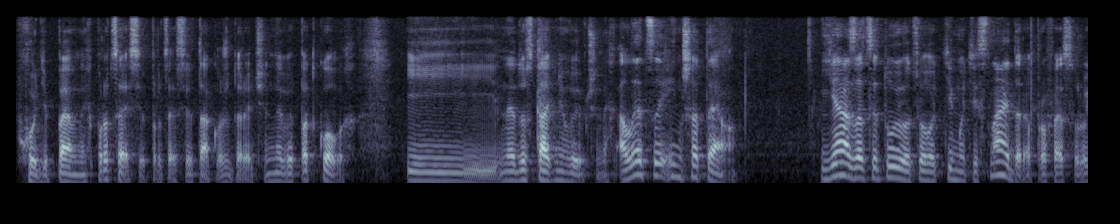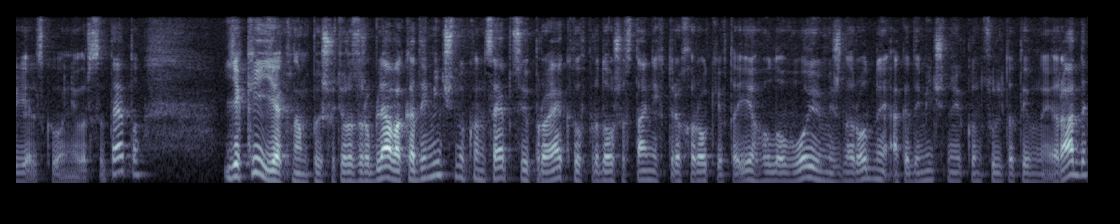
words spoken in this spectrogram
в ході певних процесів, процесів також, до речі, не випадкових і недостатньо вивчених. Але це інша тема. Я зацитую цього Тімоті Снайдера, професору Єльського університету, який, як нам пишуть, розробляв академічну концепцію проекту впродовж останніх трьох років та є головою Міжнародної академічної консультативної ради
